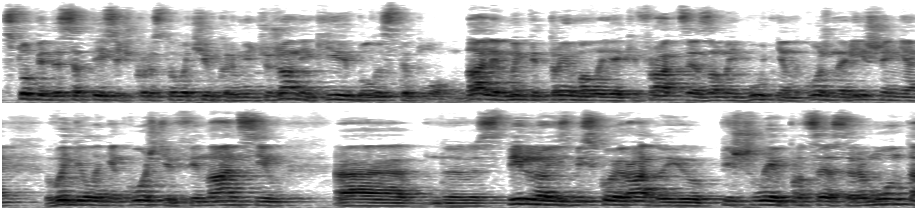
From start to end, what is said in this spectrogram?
150 тисяч користувачів кремінчужан, які були з теплом. Далі ми підтримали, як і фракція за майбутнє, на кожне рішення, виділення коштів, фінансів. Е, Спільно із міською радою пішли процеси ремонту,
